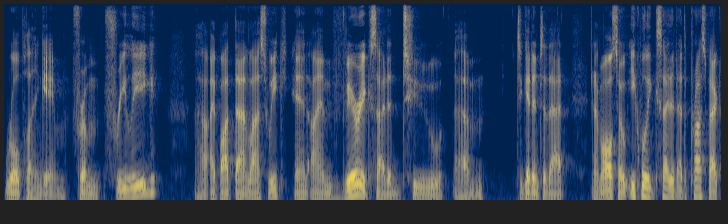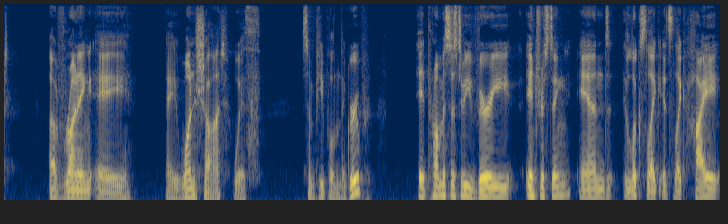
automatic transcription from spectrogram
role playing game from Free League. Uh, I bought that last week, and I'm very excited to um, to get into that. And I'm also equally excited at the prospect of running a a one shot with some people in the group. It promises to be very interesting and it looks like it's like high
